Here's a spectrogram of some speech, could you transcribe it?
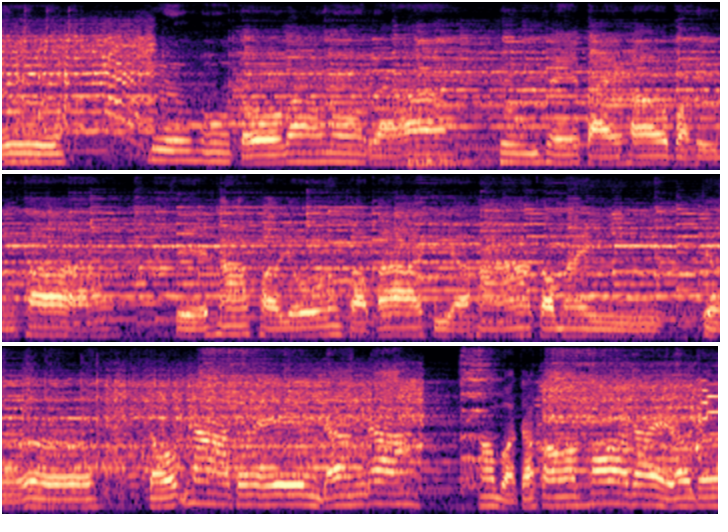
อื่นเพื่อหูโตว่าโง่ร้า ไปเขาบอกเห็นค่าเศษหาเขาโยงเขาปาเขี่ยหาก็ไม่เจอตบหน้าตัวเองดังดังเอาบอกแต่ขอพ่อได้เราเด้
